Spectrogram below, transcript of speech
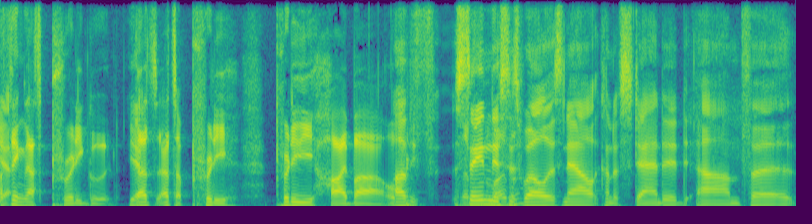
I think that's pretty good. Yeah. That's that's a pretty pretty high bar. I've that seen this low as well as now kind of standard um, for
